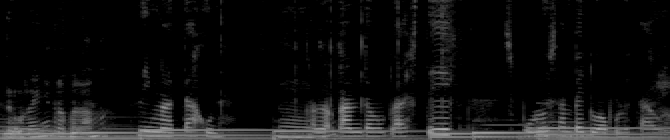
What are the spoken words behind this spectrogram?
Terurainya berapa lama? 5 tahun. Hmm. Kalau kantong plastik 10 sampai 20 tahun.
